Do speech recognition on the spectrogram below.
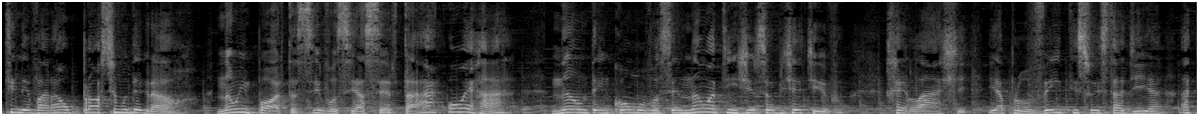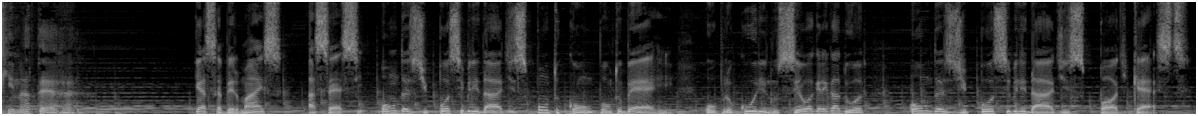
te levará ao próximo degrau. Não importa se você acertar ou errar, não tem como você não atingir seu objetivo. Relaxe e aproveite sua estadia aqui na Terra. Quer saber mais? Acesse ondasdepossibilidades.com.br ou procure no seu agregador Ondas de Possibilidades Podcast.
